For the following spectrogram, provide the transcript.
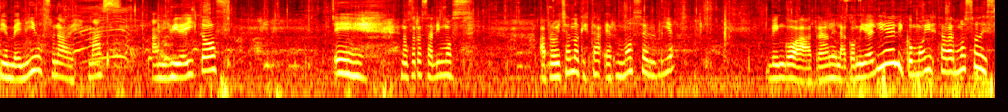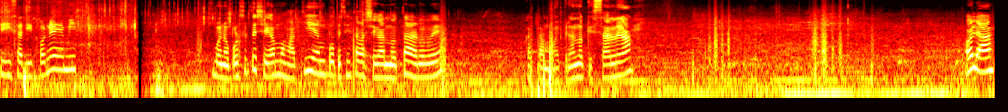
bienvenidos una vez más a mis videitos. Eh, nosotros salimos aprovechando que está hermoso el día. Vengo a traerle la comida a Liel y como hoy estaba hermoso decidí salir con Emi. Bueno, por suerte llegamos a tiempo, pensé que estaba llegando tarde. Acá estamos esperando que salga. Hola.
